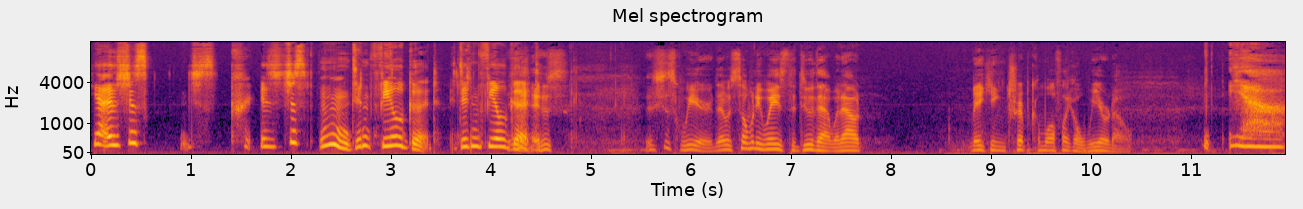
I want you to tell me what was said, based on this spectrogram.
yeah, it was just, just, it's just, mm, didn't feel good. It didn't feel Yeah, good. it was. It's just weird. There was so many ways to do that without making Trip come off like a weirdo. Yeah,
